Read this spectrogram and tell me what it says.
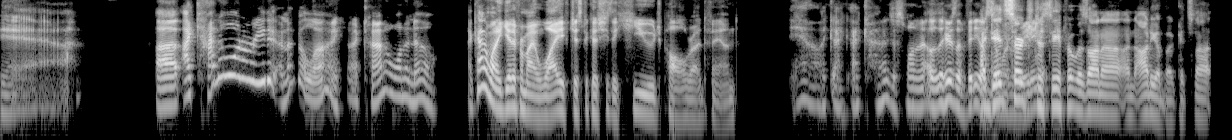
Yeah. Uh, I kind of want to read it. I'm not gonna lie. I kind of want to know. I kind of want to get it for my wife just because she's a huge Paul Rudd fan. Yeah, like I, I kind of just want to know. Oh, here's a video. I did search to it. see if it was on a, an audiobook. It's not.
